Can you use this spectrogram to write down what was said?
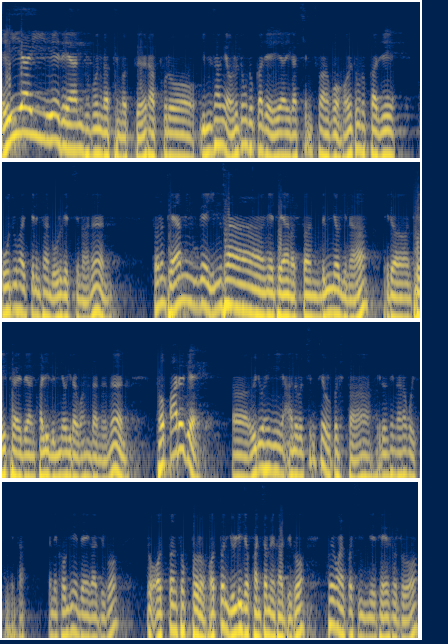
AI에 대한 부분 같은 것들 앞으로 임상에 어느 정도까지 AI가 침투하고 어느 정도까지 보조할지는 잘 모르겠지만은 저는 대한민국의 임상에 대한 어떤 능력이나 이런 데이터에 대한 관리 능력이라고 한다면은 더 빠르게 어, 의료행위 안으로 침투해 올 것이다 이런 생각을 하고 있습니다. 근데 거기에 대해 가지고 또 어떤 속도로 어떤 윤리적 관점을 가지고 허용할 것인지에 대해서도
